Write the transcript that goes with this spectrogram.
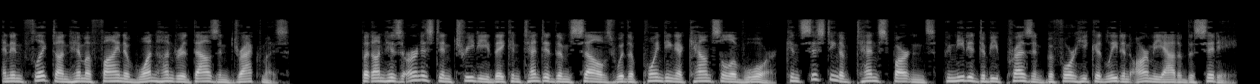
and inflict on him a fine of 100,000 drachmas. But on his earnest entreaty they contented themselves with appointing a council of war, consisting of ten Spartans, who needed to be present before he could lead an army out of the city.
